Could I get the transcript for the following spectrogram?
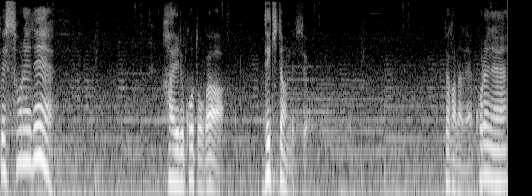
でそれで入ることができたんですよ。だからねこれね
